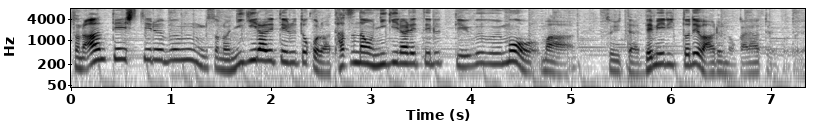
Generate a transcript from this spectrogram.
その安定してる分その握られてるところは手綱を握られてるっていう部分もまあそういったデメリットではあるのかなということで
